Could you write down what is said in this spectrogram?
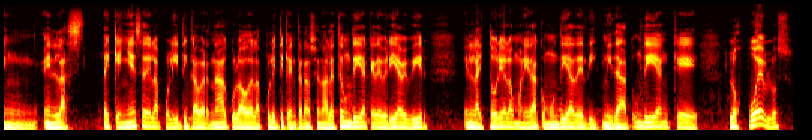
en, en las pequeñeces de la política vernácula o de la política internacional. Este es un día que debería vivir en la historia de la humanidad como un día de dignidad, un día en que los pueblos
